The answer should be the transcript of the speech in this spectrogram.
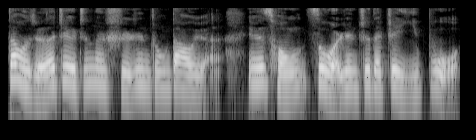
但我觉得这个真的是任重道远，因为从自我认知的这一步，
